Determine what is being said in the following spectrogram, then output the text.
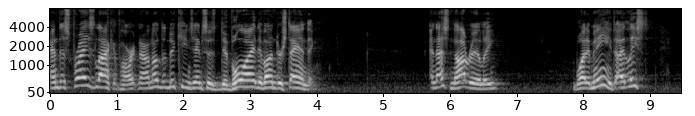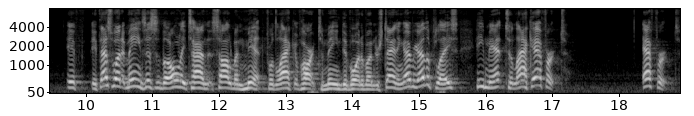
And this phrase, lack of heart, now I know the New King James says devoid of understanding. And that's not really what it means. At least if, if that's what it means, this is the only time that Solomon meant for the lack of heart to mean devoid of understanding. Every other place, he meant to lack effort. Effort.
